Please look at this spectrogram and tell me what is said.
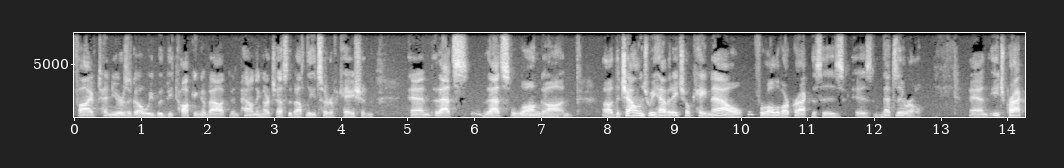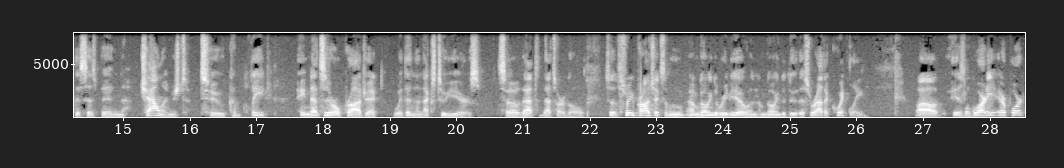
five, ten years ago, we would be talking about and pounding our chest about LEED certification, and that's that's long gone. Uh, the challenge we have at HOK now for all of our practices is net zero, and each practice has been challenged to complete a net zero project within the next two years. So that's, that's our goal. So the three projects I'm, I'm going to review, and I'm going to do this rather quickly, uh, is LaGuardia Airport,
